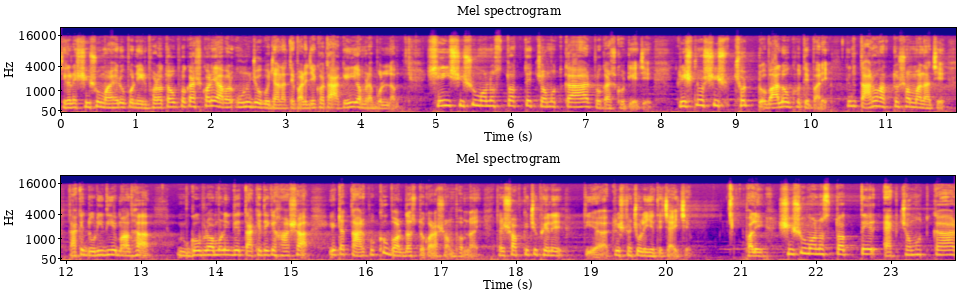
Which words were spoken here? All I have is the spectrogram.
যেখানে শিশু মায়ের উপর নির্ভরতাও প্রকাশ করে, আবার অনুযোগও জানাতে পারে, যে কথা আগেই আমরা বললাম। সেই শিশু মনস্তত্ত্বের চমৎকার প্রকাশ ঘটিয়েছে। কৃষ্ণ শিশু ছোট্ট, বালক হতে পারে, কিন্তু তারও আত্মসম্মান আছে। তাকে দড়ি দিয়ে বাঁধা গোবরমণীদের তাকে দেখে হাসা, এটা তার পক্ষেও বরদাস্ত করা সম্ভব নয়। তাই সব কিছু ফেলে কৃষ্ণ চলে যেতে চাইছে। ফলে শিশু মনস্তত্ত্বের এক চমৎকার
